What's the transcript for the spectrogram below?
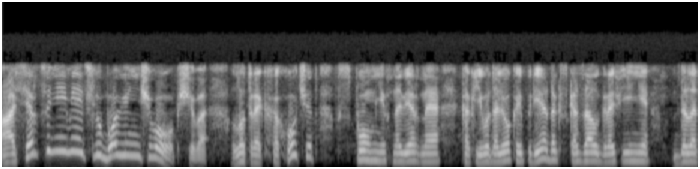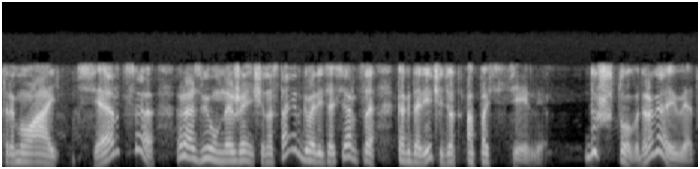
А сердце не имеет с любовью ничего общего. Лотрек хохочет, вспомнив, наверное, как его далекий предок сказал графине де Латремуай, «Сердце? Разве умная женщина станет говорить о сердце, когда речь идет о постели?» «Да что вы, дорогая Ивет,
